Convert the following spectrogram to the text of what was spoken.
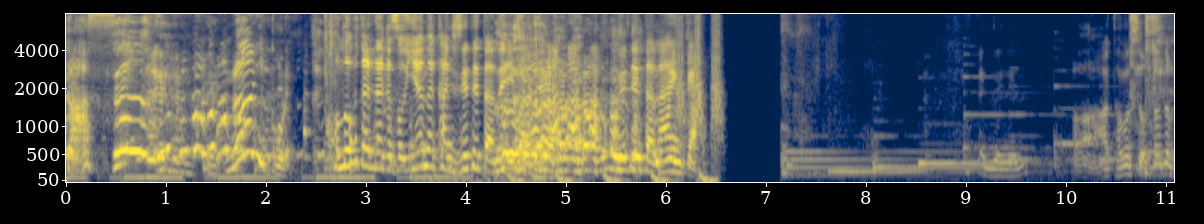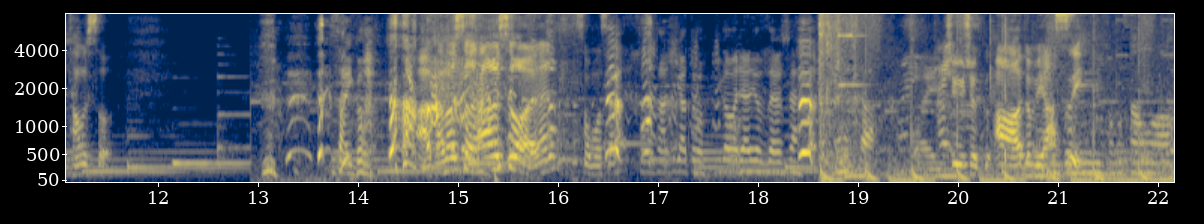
ダッセー何これこの二人なんかそう嫌な感じ出てたね 今ね。出てたなんか。あー楽しそう。とても楽しそう。最高。あー楽しそう楽しそう。ねそもそもありがとう。今までありがとうございました。昼食。ああでも安い。そのさんは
